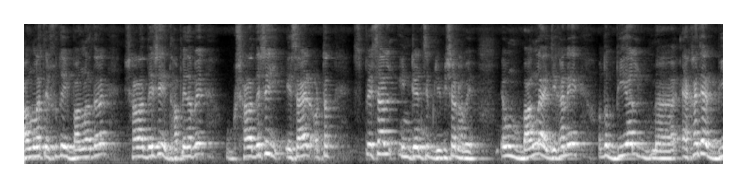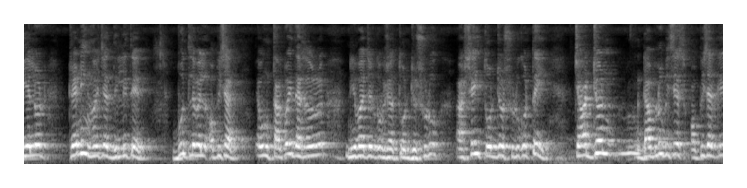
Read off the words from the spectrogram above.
বাংলাতে, শুধু এই বাংলা দ্বারা সারা দেশেই ধাপে ধাপে, সারা দেশেই এসআইআর অর্থাৎ স্পেশাল ইন্টেন্সিভ রিভিশন হবে এবং বাংলায় যেখানে অত বিএল এক হাজার বিএলওর ট্রেনিং হয়েছে দিল্লিতে বুথ লেভেল অফিসার এবং তারপরেই দেখা গেল নির্বাচন কমিশন তোড়জোড় শুরু। আর সেই তোড়জোড় শুরু করতেই চারজন ডাব্লিউ বিসিএস অফিসারকে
